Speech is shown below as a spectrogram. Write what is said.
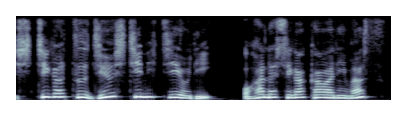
7月17日よりお話が変わります。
